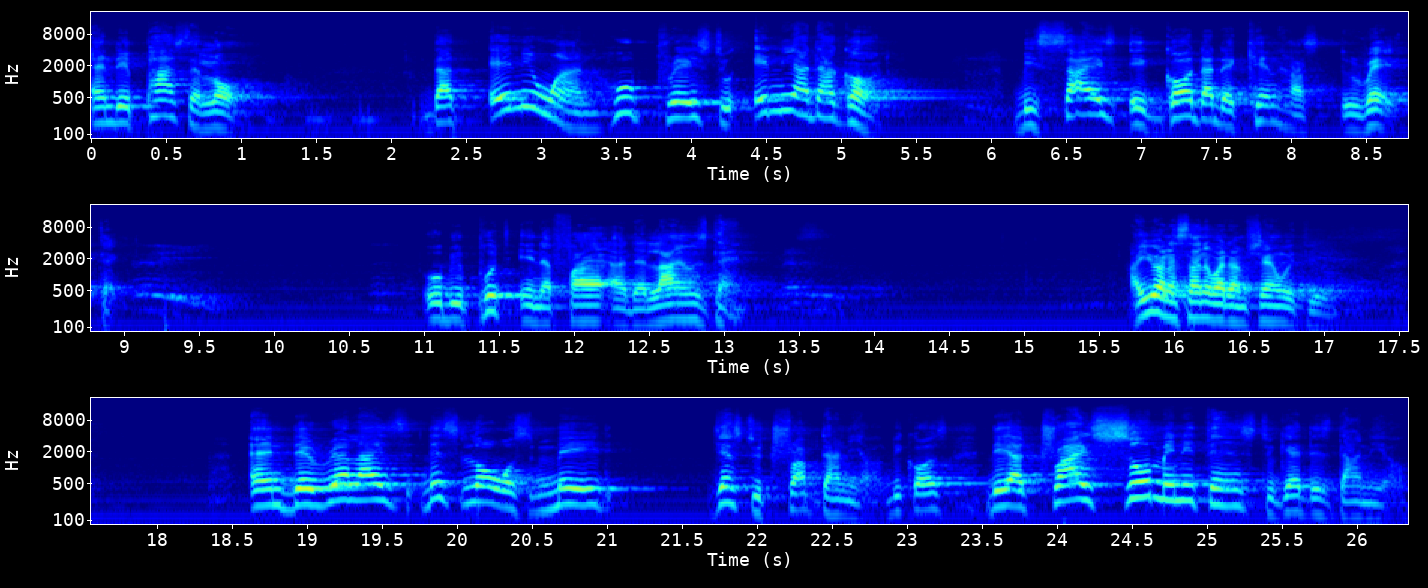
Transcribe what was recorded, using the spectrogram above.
And they passed a law that anyone who prays to any other God besides a God that the king has erected will be put in a fire at the lion's den. Are you understanding what I'm sharing with you? And they realized this law was made just to trap Daniel because they had tried so many things to get this Daniel.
